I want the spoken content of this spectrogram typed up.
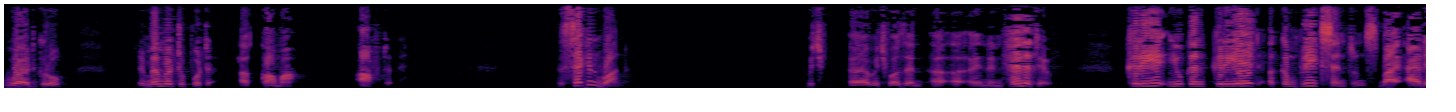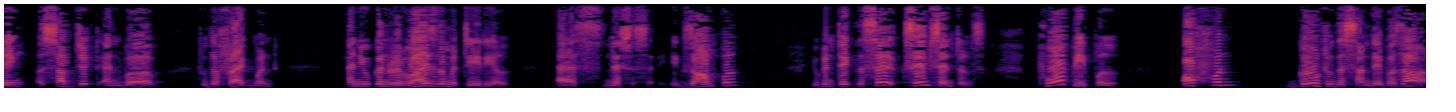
word group remember to put a comma after that the second one uh, which was an, uh, uh, infinitive, you can create a complete sentence by adding a subject and verb to the fragment and you can revise the material as necessary. Example, you can take the same sentence, poor people often go to the Sunday bazaar,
